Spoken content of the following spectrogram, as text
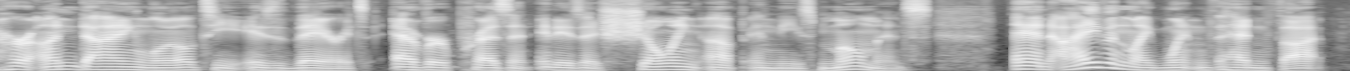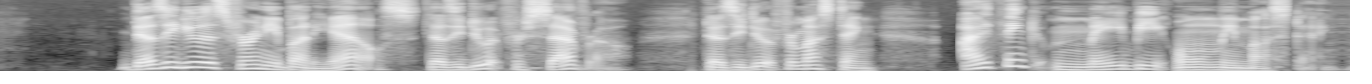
her undying loyalty is there. It's ever present. It is a showing up in these moments. And I even like went ahead and thought, does he do this for anybody else? Does he do it for Sevro? Does he do it for Mustang? I think maybe only Mustang.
